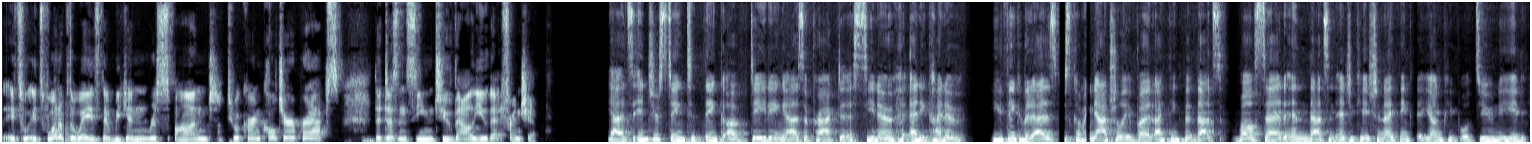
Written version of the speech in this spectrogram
it's it's one of the ways that we can respond to a current culture, perhaps that doesn't seem to value that friendship. Yeah, it's interesting to think of dating as a practice. You know, any kind of you think of it as just coming naturally, but I think that that's well said, and that's an education I think that young people do need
